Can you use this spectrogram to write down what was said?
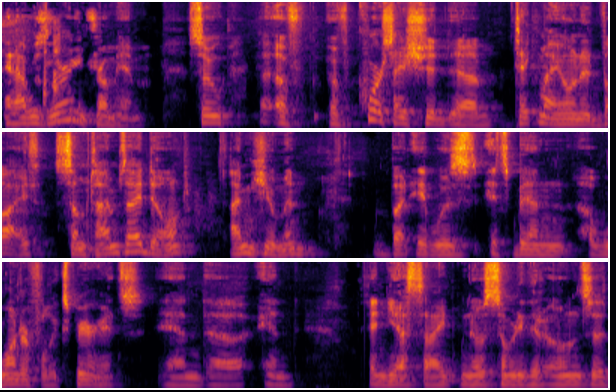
and I was learning from him. So, of of course, I should uh, take my own advice. Sometimes I don't. I'm human, but it was it's been a wonderful experience, and uh, and and yes, I know somebody that owns a,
